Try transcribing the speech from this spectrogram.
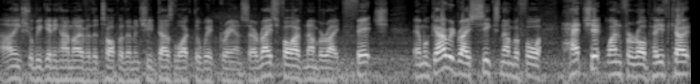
I think she'll be getting home over the top of them, and she does like the wet ground. So race five, number eight, Fetch. And we'll go with race six, number four, Hatchet, one for Rob Heathcote.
